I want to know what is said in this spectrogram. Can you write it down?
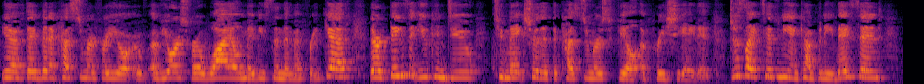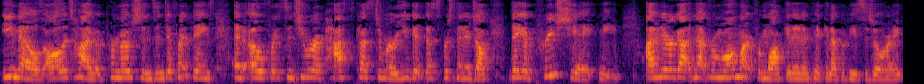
you know, if they've been a customer for your of yours for a while, maybe send them a free gift. There are things that you can do to make sure that the customers feel appreciated. Just like Tiffany and Company, they send emails all the time of promotions and different things. And oh, for since you were a past customer, you get this percentage off. They appreciate me. I've never gotten that from Walmart from walking in and picking up a piece of jewelry.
